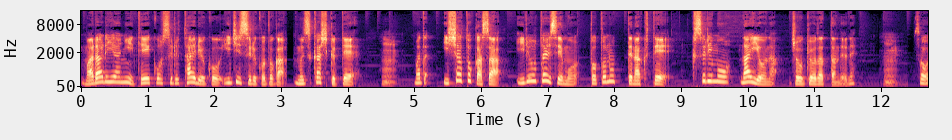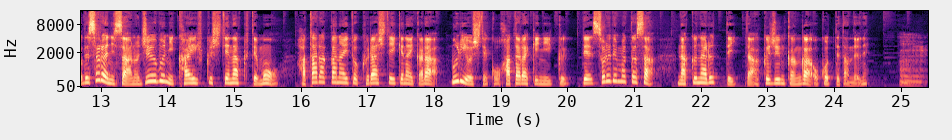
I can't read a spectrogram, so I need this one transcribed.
マラリアに抵抗する体力を維持することが難しくて、うん。また医者とかさ、医療体制も整ってなくて、薬もないような状況だったんだよね。うん。そう。で、さらにさ、あの、十分に回復してなくても、働かないと暮らしていけないから、無理をしてこう、働きに行く。で、それでまたさ、亡くなるっていった悪循環が起こってたんだよね。うん。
